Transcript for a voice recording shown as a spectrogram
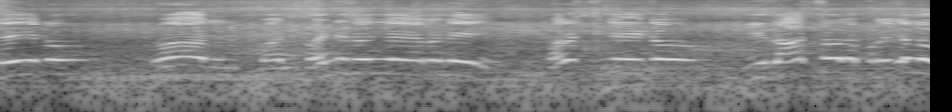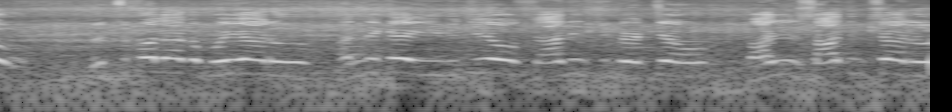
చేయటం బండి సంజయ్ అరెస్ట్ చేయటం ఈ రాష్ట్రంలో ప్రజలు మెచ్చుకోలేకపోయారు. అందుకే ఈ విజయం సాధించి పెట్టాం. సాధి సాధించారు.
